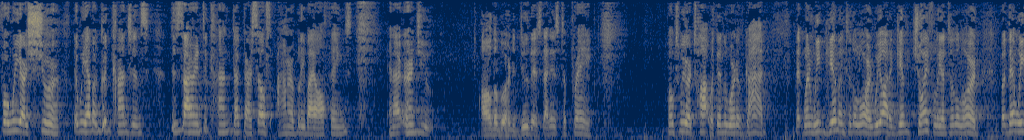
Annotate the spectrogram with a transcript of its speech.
For we are sure that we have a good conscience, desiring to conduct ourselves honorably by all things. And I urge you, all the more to do this, that is to pray. Folks, we are taught within the Word of God that when we give unto the Lord, we ought to give joyfully unto the Lord. But then we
